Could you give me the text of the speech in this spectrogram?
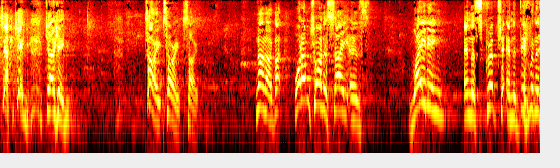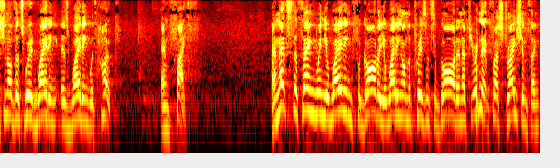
joking, joking. Sorry, sorry, sorry. No, no, but what I'm trying to say is waiting and the scripture and the definition of this word waiting is waiting with hope and faith. And that's the thing when you're waiting for God or you're waiting on the presence of God, and if you're in that frustration thing,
